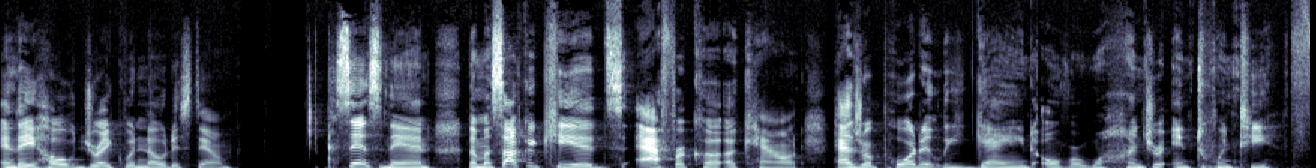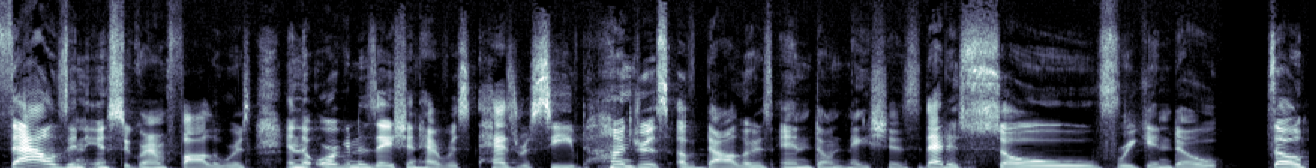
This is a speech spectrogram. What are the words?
and they hoped Drake would notice them. Since then, the Masaka Kids Africa account has reportedly gained over 120,000 Instagram followers, and the organization has, has received hundreds of dollars in donations. That is so freaking dope. So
